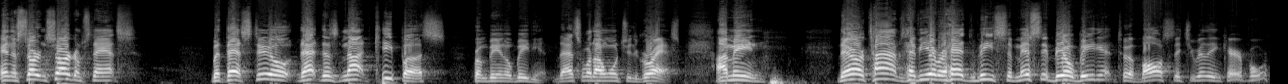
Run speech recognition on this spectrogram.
in a certain circumstance but that still, that does not keep us from being obedient. That's what I want you to grasp. I mean, there are times, have you ever had to be submissive, be obedient to a boss that you really didn't care for?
